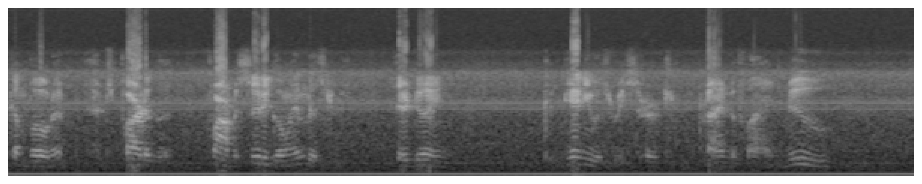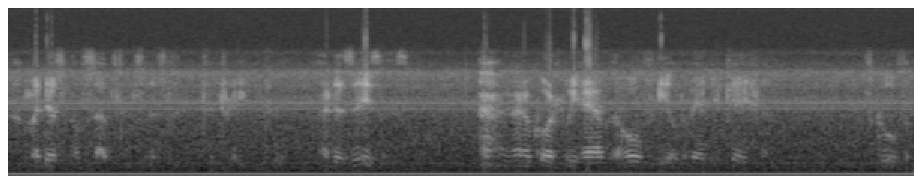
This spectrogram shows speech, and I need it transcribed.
component, that's part of the pharmaceutical industry. They're doing continuous research, trying to find new medicinal substances to, treat diseases. And then, of course, we have the whole field of education, schools of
